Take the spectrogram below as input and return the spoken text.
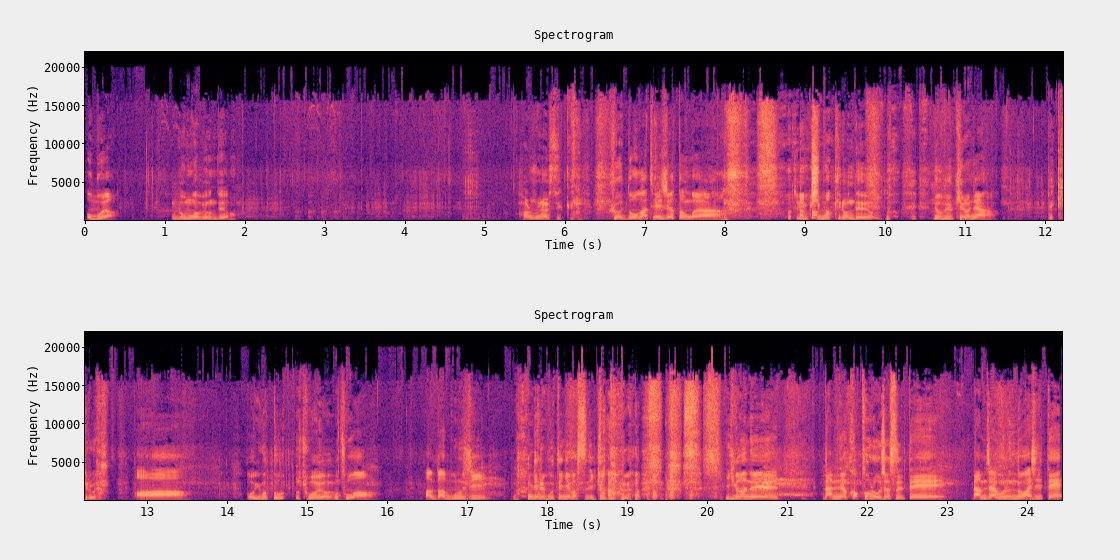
어 뭐야? 너무 가벼운데요? 하루 종일 할 수 있겠네. 그거 너가 돼지였던 거야. 저 65kg인데요? 너 몇 킬로냐? 100kg. 아, 어, 이것도 좋아요. 어, 좋아. 아, 난 모르지. 한 개를 못 땡겨봤으니까. 이거는 남녀 커플 오셨을 때, 남자분 운동하실 때,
